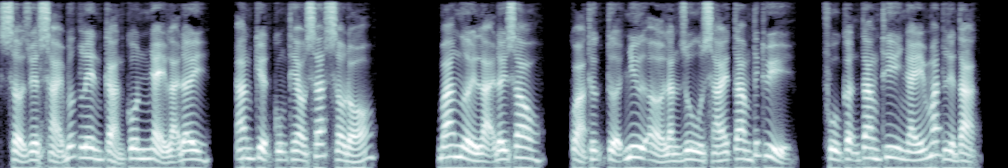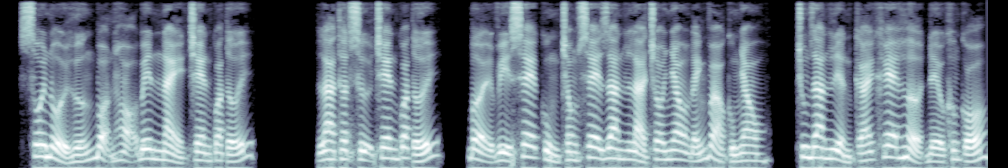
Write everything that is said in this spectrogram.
sở duyệt xài bước lên cản côn nhảy lại đây, An Kiệt cũng theo sát sau đó. Ba người lại đây sau, quả thực tựa như ở lăn du sái tam tích thủy, phụ cận tang thi nháy mắt liền tạc, sôi nổi hướng bọn họ bên này chen qua tới. Là thật sự chen qua tới, bởi vì xe cùng trong xe gian là cho nhau đánh vào cùng nhau, trung gian liền cái khe hở đều không có,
